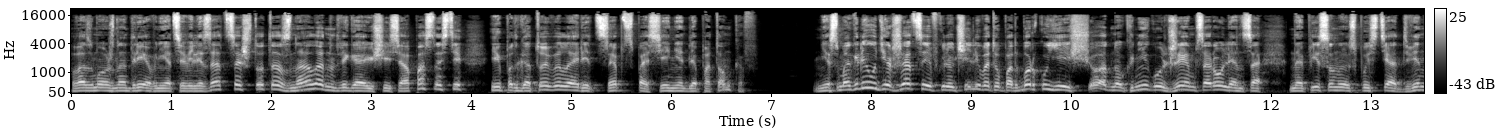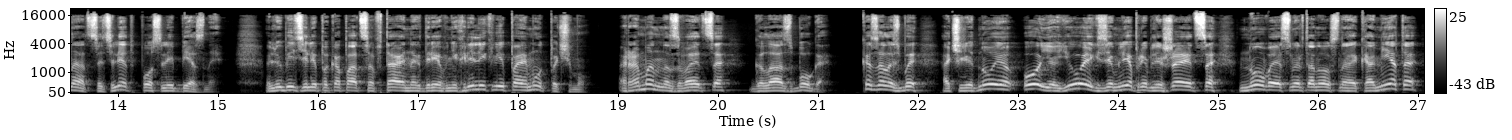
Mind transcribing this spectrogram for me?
возможно, древняя цивилизация что-то знала о надвигающейся опасности и подготовила рецепт спасения для потомков. Не смогли удержаться и включили в эту подборку еще одну книгу Джеймса Роллинса, написанную спустя 12 лет после «Бездны». Любители покопаться в тайнах древних реликвий поймут почему. Роман называется «Глаз Бога». Казалось бы, очередное «Ой-ой-ой, к Земле приближается новая смертоносная комета,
